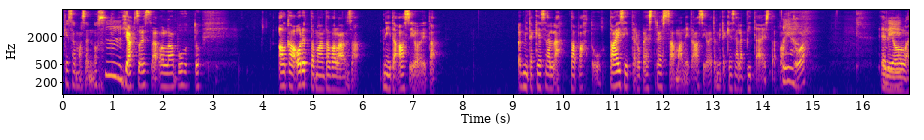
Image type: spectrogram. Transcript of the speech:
kesämasennusjaksoissa ollaan puhuttu, alkaa odottamaan tavallaansa niitä asioita, mitä kesällä tapahtuu. Tai sitten rupeaa stressaamaan niitä asioita, mitä kesällä pitäisi tapahtua. Eli Niin. olla,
